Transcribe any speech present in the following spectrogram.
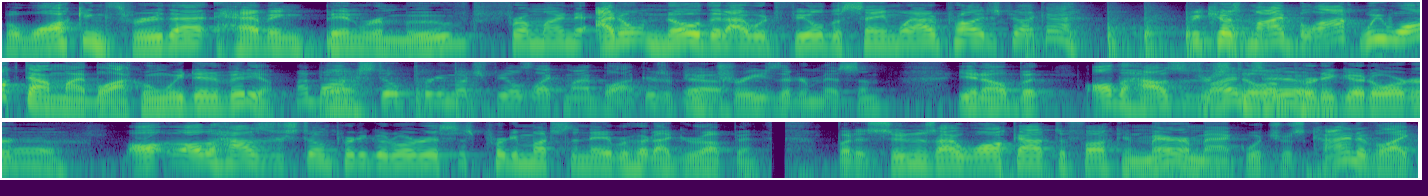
But walking through that, having been removed from my, I don't know that I would feel the same way. I'd probably just be like, ah, because my block, we walked down my block when we did a video. My block Yeah. still pretty much feels like my block. There's a few Yeah. trees that are missing, you know, but all the houses are Mine still in too. pretty good order. Yeah. All, all the houses are still in pretty good order. This is pretty much the neighborhood I grew up in. But as soon as I walk out to fucking Meramec, which was kind of like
